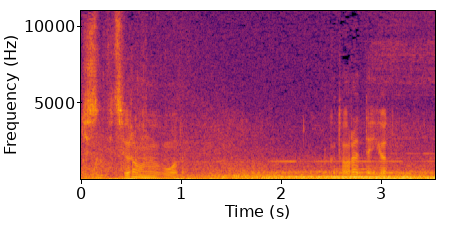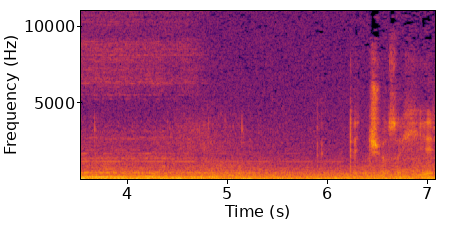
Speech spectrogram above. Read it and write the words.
дезинфицированную воду, которая дает... Это что за херь?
